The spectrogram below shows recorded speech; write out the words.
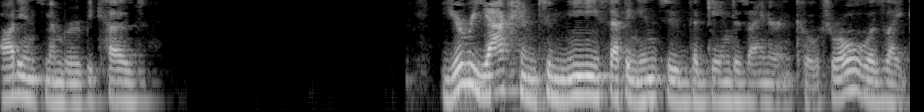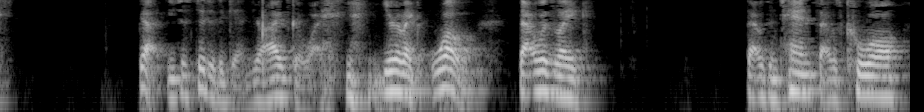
audience member because your reaction to me stepping into the game designer and coach role was like, yeah, you just did it again. Your eyes go wide. You're like, whoa, that was like, that was intense. That was cool.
